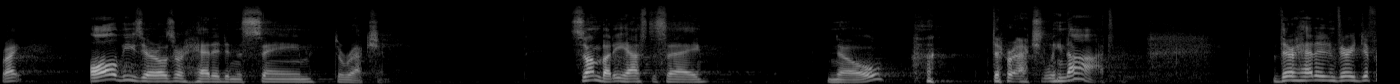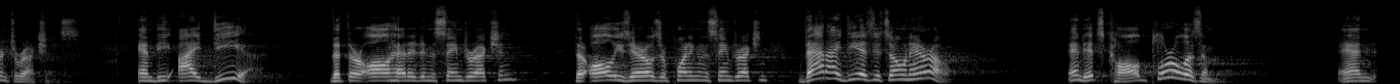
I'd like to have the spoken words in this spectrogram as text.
right? All these arrows are headed in the same direction. Somebody has to say, no, they're actually not. They're headed in very different directions. And the idea that they're all headed in the same direction, that all these arrows are pointing in the same direction, that idea is its own arrow. And it's called pluralism. And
